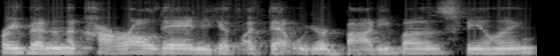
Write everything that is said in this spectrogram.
or you've been in the car all day and you get like that weird body buzz feeling.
